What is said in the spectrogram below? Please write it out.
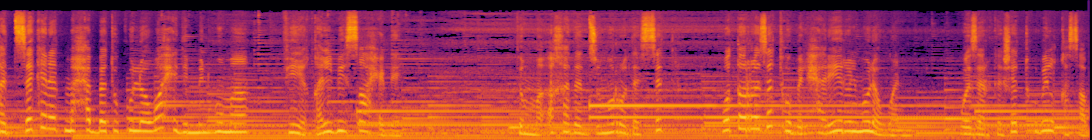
قد سكنت محبة كل واحد منهما في قلب صاحبه. ثم أخذت زمرد الستر وطرزته بالحرير الملون وزركشته بالقصب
